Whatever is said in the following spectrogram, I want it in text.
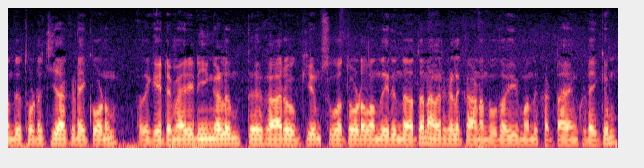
வந்து தொடர்ச்சியாக கிடைக்கணும். அதுக்கேற்ற மாதிரி நீங்களும் தேக ஆரோக்கியம் சுகத்தோடு வந்து இருந்தால் தான் அவர்களுக்கான அந்த உதவியும் வந்து கட்டாயம் கிடைக்கும்.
